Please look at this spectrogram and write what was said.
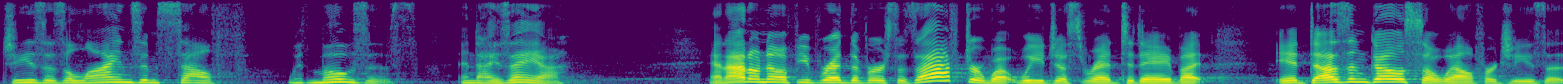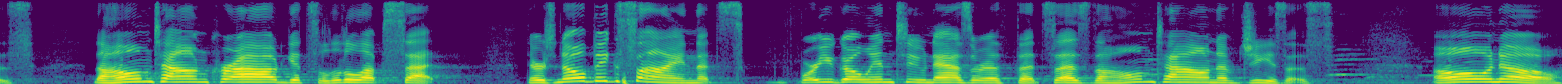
Jesus aligns himself with Moses and Isaiah. And I don't know if you've read the verses after what we just read today, but it doesn't go so well for Jesus. The hometown crowd gets a little upset. There's no big sign that's before you go into Nazareth that says the hometown of Jesus. Oh no.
